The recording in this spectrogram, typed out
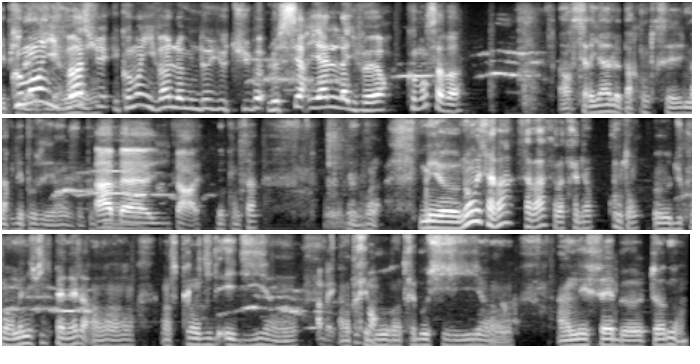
Et puis, Comment bah, il va, su- comment il va l'homme de YouTube, le serial liver? Comment ça va? Alors, Serial, par contre, c'est une marque déposée. Hein, je peux Ah pas bah, il paraît. reprendre ça. Euh, voilà. Mais euh, non, mais ça va, ça va, ça va très bien. Content. Du coup, un magnifique panel, un, un splendide Eddie, un, Ah bah, un très beau, un très beau CJ, un, un Tom,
